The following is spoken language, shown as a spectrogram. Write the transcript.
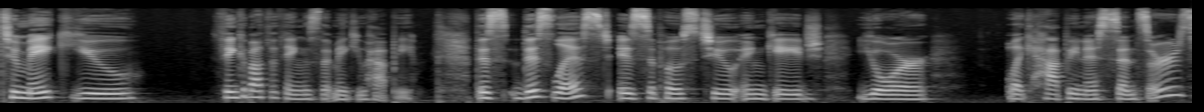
to make you think about the things that make you happy. This this list is supposed to engage your like happiness sensors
